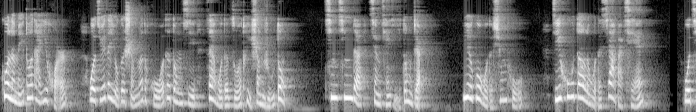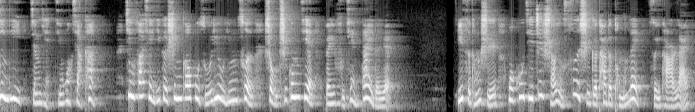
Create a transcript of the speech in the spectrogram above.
过了没多大一会儿。我觉得有个什么的活的东西在我的左腿上蠕动，轻轻地向前移动着，越过我的胸脯，几乎到了我的下巴前。我尽力将眼睛往下看，竟发现一个身高不足六英寸、手持弓箭、背负箭袋的人。与此同时，我估计至少有四十个他的同类随他而来。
